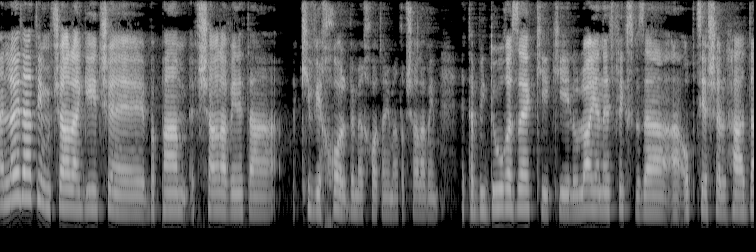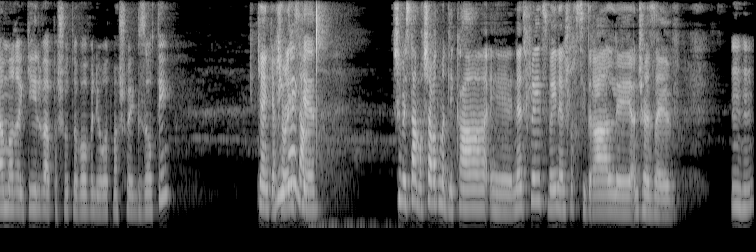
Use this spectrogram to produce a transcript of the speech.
אני לא יודעת אם אפשר להגיד שבפעם אפשר להבין את ה... כביכול, במרכאות אני אומרת אפשר להבין, את הבידור הזה, כי כאילו לא היה נטפליקס וזה האופציה של האדם הרגיל והפשוט לבוא ולראות משהו אקזוטי. כן, כי עכשיו אני. מנגד, שוב, סתם, עכשיו את מדליקה אה, נטפליקס, והנה יש לך סדרה על אה, אנשי זאב. מהמם,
